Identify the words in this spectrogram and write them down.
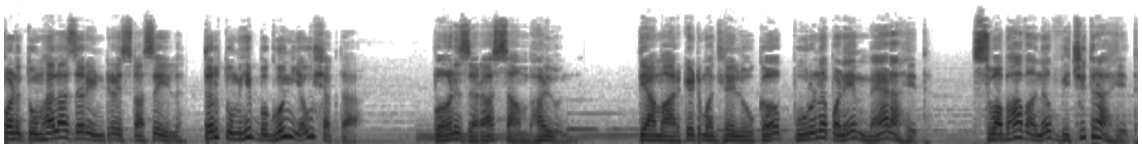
पण तुम्हाला जर इंटरेस्ट असेल तर तुम्ही बघून येऊ शकता. पण जरा सांभाळून. त्या मार्केटमधले लोक पूर्णपणे मॅड आहेत. स्वभावानं विचित्र आहेत.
